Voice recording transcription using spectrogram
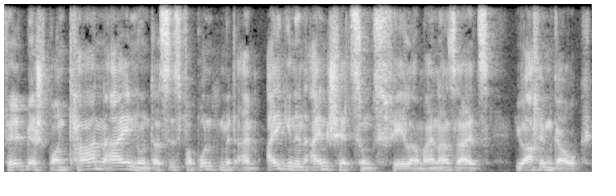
Fällt mir spontan ein, und das ist verbunden mit einem eigenen Einschätzungsfehler meinerseits, Joachim Gauck.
